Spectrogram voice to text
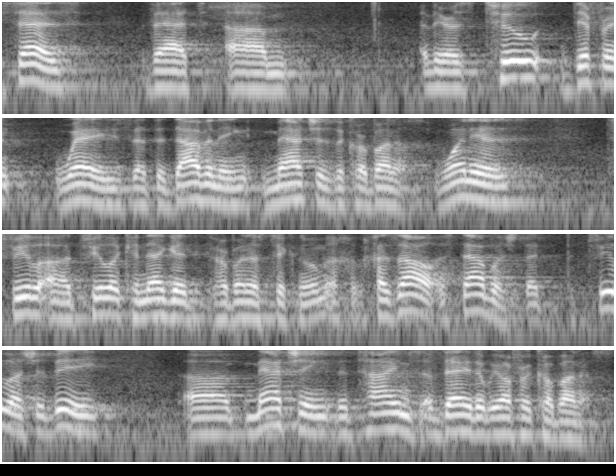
says that um, there's two different ways that the davening matches the korbanos. One is tefillah, uh, tefillah keneged korbanos tiknum. Chazal established that the tefillah should be uh, matching the times of day that we offer korbanos.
